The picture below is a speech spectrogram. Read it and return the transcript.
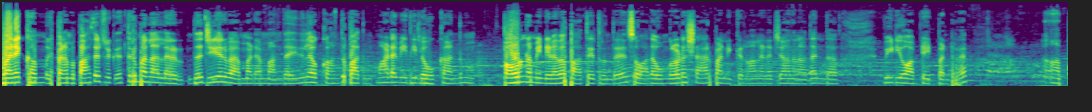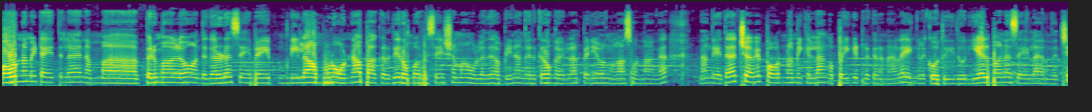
வணக்கம். இப்போ நம்ம பார்த்துட்டு இருக்க திருமலால இருந்து ஜியர் மடம் அந்த இதில் உட்காந்து பார்த்து மாட வீதியில் உட்காந்து பௌர்ணமி நிலவை பார்த்துட்டு இருந்தேன். ஸோ அதை உங்களோட ஷேர் பண்ணிக்கலாம்னு நினச்சேன். அதனால தான் இந்த வீடியோ அப்டேட் பண்ணுறேன் பௌர்ணமி டயத்தில் நம்ம பெருமாளும் அந்த கருட சேவை நிலா மூணு ஒன்றா பார்க்குறதே ரொம்ப விசேஷமாக உள்ளது அப்படின்னு அங்கே இருக்கிறவங்க எல்லாம் பெரியவங்கலாம் சொன்னாங்க. நாங்கள் எதாச்சாவே பௌர்ணமிக்கெல்லாம் அங்கே போய்கிட்டு இருக்கிறனால எங்களுக்கு ஒரு இது ஒரு இயல்பான செயலாக இருந்துச்சு.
